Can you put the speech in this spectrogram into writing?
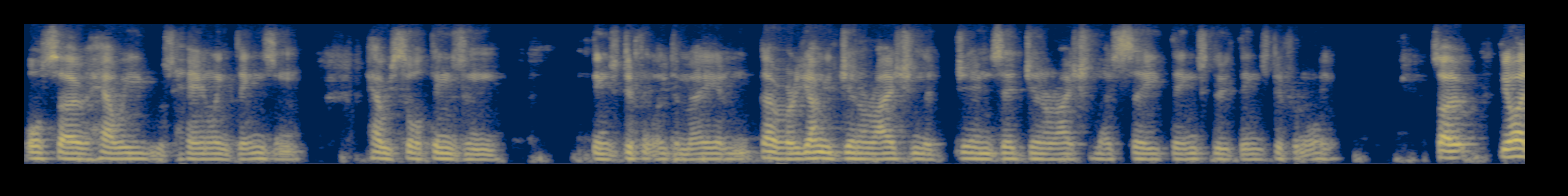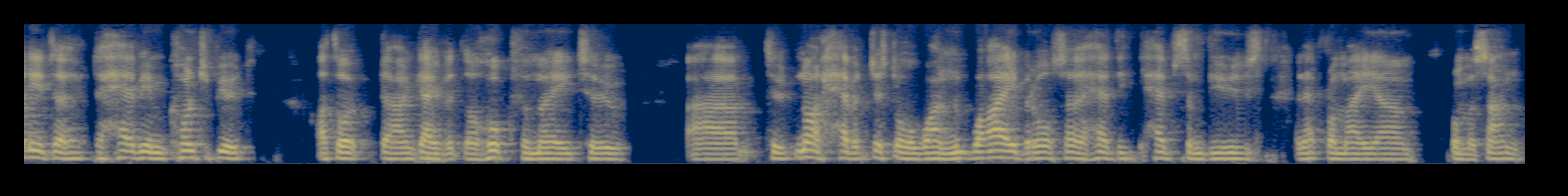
also how he was handling things and how he saw things and things differently to me. And they were a younger generation, the Gen Z generation, they see things, do things differently. So the idea to, to have him contribute, I thought uh, gave it the hook for me to um, to not have it just all one way, but also have the, have some views and that from a um, from a son.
